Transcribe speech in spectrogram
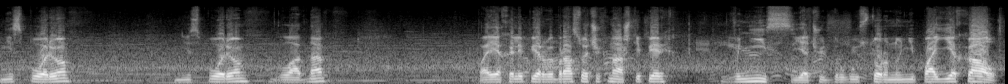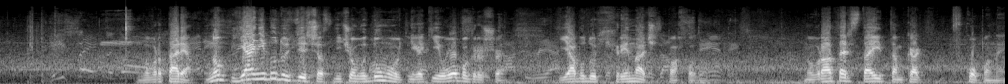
Не спорю. Не спорю. Ладно. Поехали, первый бросочек наш теперь. Вниз. Я чуть в другую сторону не поехал. Во вратаря. Ну, я не буду здесь сейчас ничего выдумывать, никакие обыгрыши. Я буду хреначить, походу. Но вратарь стоит там как вкопанный.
